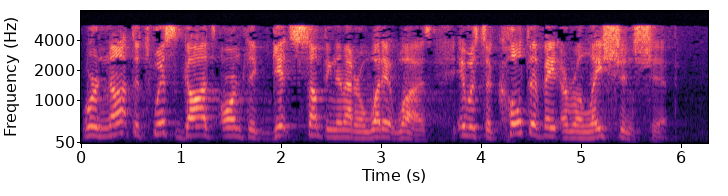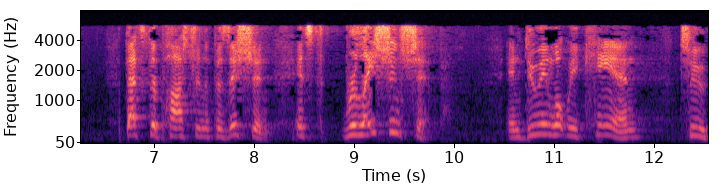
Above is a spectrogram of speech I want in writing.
were not to twist God's arm to get something no matter what it was. It was to cultivate a relationship. That's the posture and the position. It's relationship and doing what we can to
